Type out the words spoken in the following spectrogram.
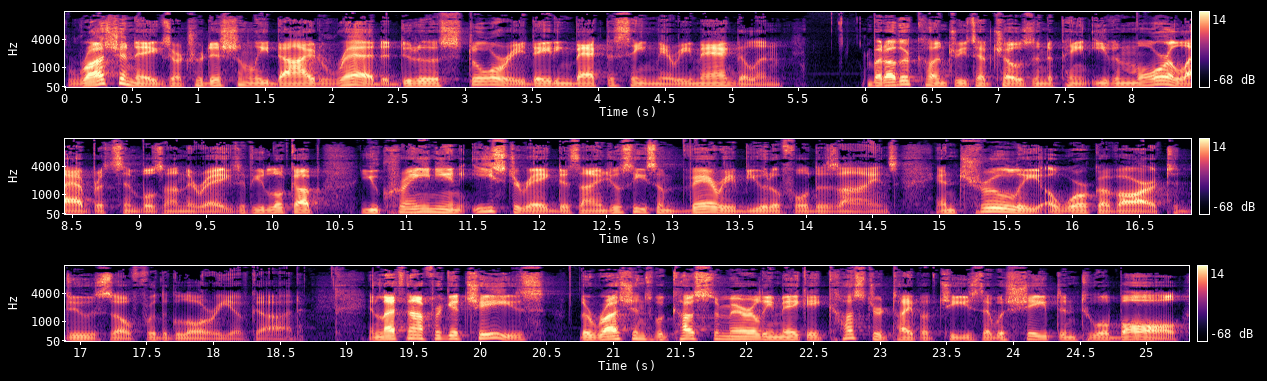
Russian eggs are traditionally dyed red due to the story dating back to St. Mary Magdalene. But other countries have chosen to paint even more elaborate symbols on their eggs. If you look up Ukrainian Easter egg designs, you'll see some very beautiful designs, and truly a work of art to do so for the glory of God. And let's not forget cheese. The Russians would customarily make a custard type of cheese that was shaped into a ball.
